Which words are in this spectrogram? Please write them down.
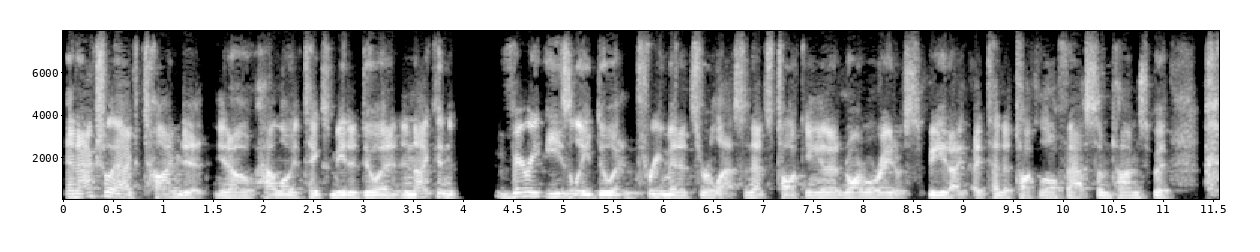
And actually, I've timed it, you know, how long it takes me to do it. And I can very easily do it in three minutes or less. And that's talking at a normal rate of speed. I, I tend to talk a little fast sometimes, but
